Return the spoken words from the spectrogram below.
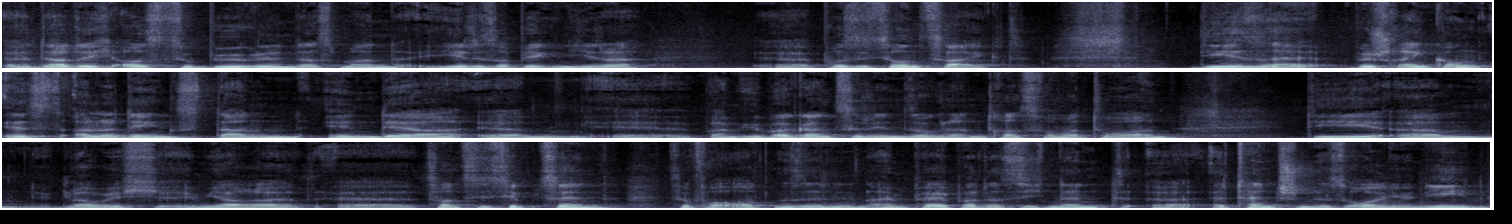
dadurch auszubügeln, dass man jedes Objekt in jeder äh, Position zeigt. Diese Beschränkung ist allerdings dann in der, ähm, äh, beim Übergang zu den sogenannten Transformatoren, die, ähm, glaube ich, im Jahre äh, 2017 zu verorten sind, in einem Paper, das sich nennt äh, Attention is all you need, mhm.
